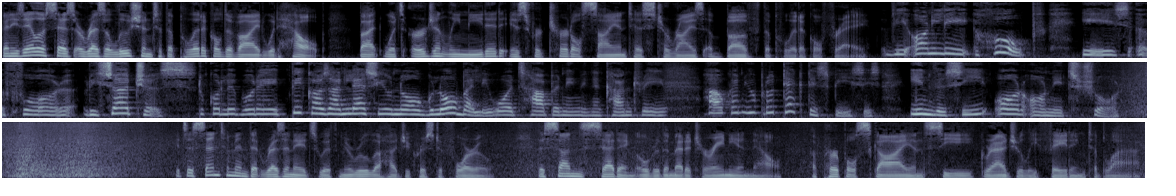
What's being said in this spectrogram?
Venizelos says a resolution to the political divide would help, but what's urgently needed is for turtle scientists to rise above the political fray. The only hope is uh, for researchers to collaborate because unless you know globally what's happening in a country, how can you protect a species in the sea or on its shore? It's a sentiment that resonates with Myroula Hadjichristophorou. The sun's setting over the Mediterranean now, a purple sky and sea gradually fading to black.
